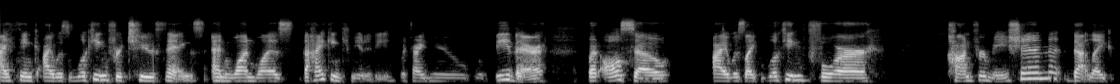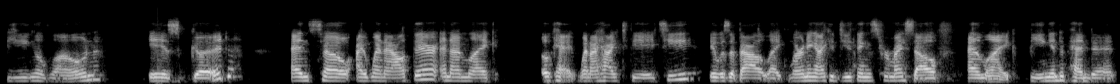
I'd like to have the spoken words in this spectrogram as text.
I think I was looking for two things. And one was the hiking community, which I knew would be there. But also, I was like looking for confirmation that like being alone is good. And so I went out there and I'm like, okay, when I hiked the AT, it was about like learning I could do things for myself and like being independent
